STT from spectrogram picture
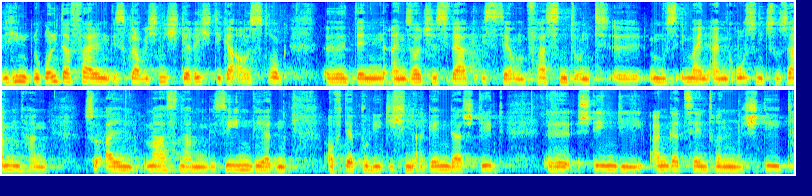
hinten runterfallen ist, glaube ich, nicht der richtige Ausdruck, äh, denn ein solches Werk ist sehr umfassend und äh, muss immer in einem großen Zusammenhang zu allen Maßnahmen gesehen werden. Auf der politischen Agenda steht, äh, stehen die Ankerzentren, steht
